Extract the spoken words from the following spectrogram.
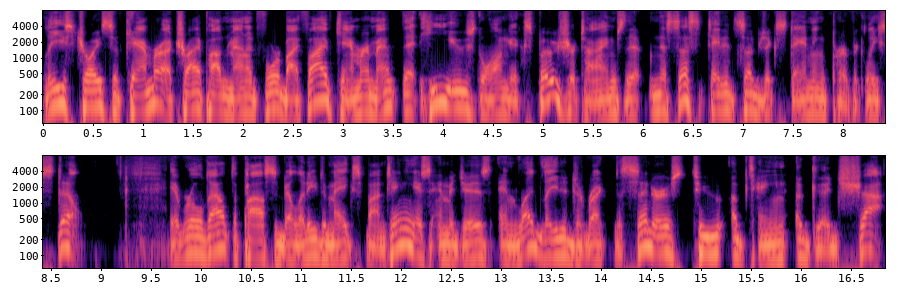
Lee's choice of camera, a tripod mounted 4x5 camera, meant that he used long exposure times that necessitated subjects standing perfectly still. It ruled out the possibility to make spontaneous images and led Lee to direct the sitters to obtain a good shot.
